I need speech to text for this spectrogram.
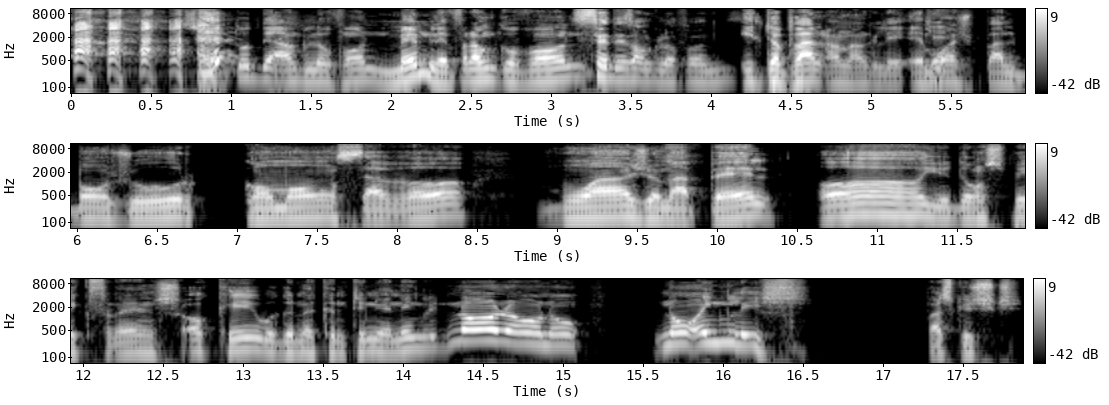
Tous des anglophones, même les francophones. C'est des anglophones. Ils te parlent en anglais. Et moi, je parle bonjour, comment ça va? Moi, je m'appelle. Oh, you don't speak French. Okay, we're going to continue in English. No, no, no. No English. Parce que je-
